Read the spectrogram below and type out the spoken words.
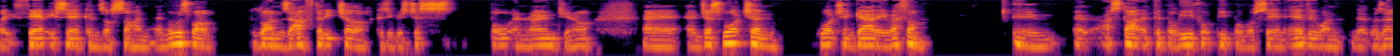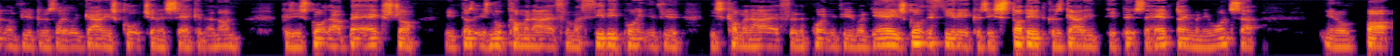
like thirty seconds or something. And those were runs after each other because he was just bolting round, you know. Uh, and just watching watching Gary with him um, I started to believe what people were saying. Everyone that was interviewed was like, Gary's coaching is second to none. because he's got that bit extra. He does. He's not coming at it from a theory point of view. He's coming at it from the point of view where yeah, he's got the theory because he studied. Because Gary he puts the head down when he wants it, you know. But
